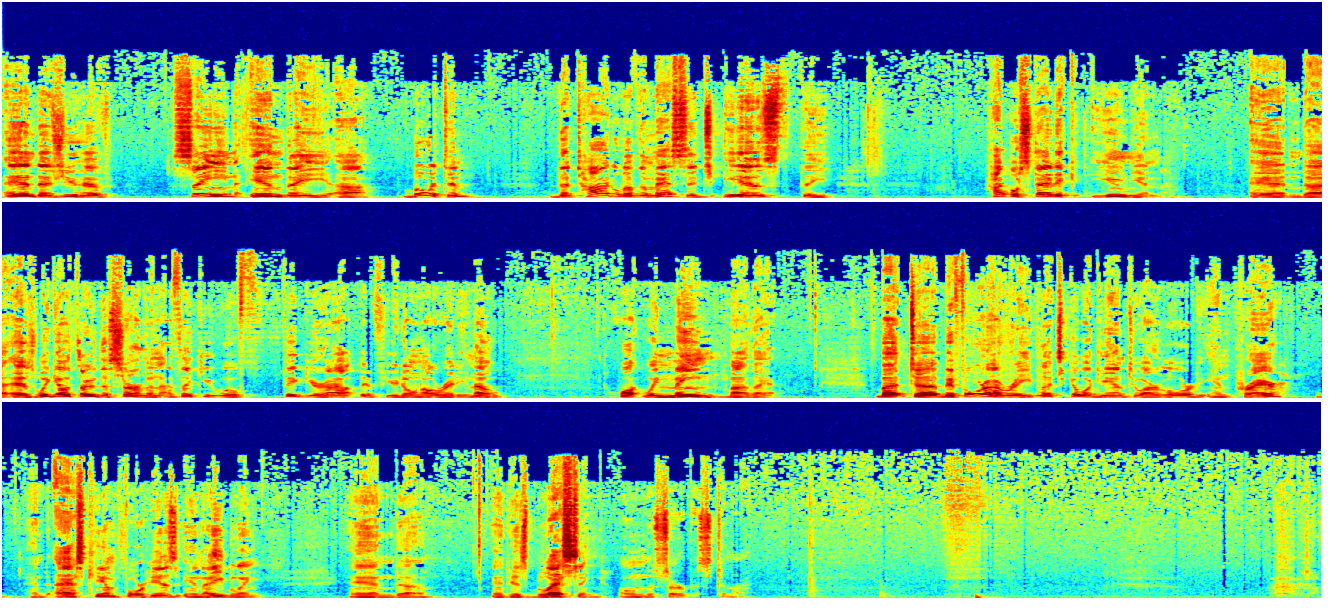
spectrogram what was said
And as you have seen in the uh, bulletin, the title of the message is the hypostatic union. And uh, as we go through the sermon, I think you will figure out, if you don't already know, what we mean by that. But uh, before I read, let's go again to our Lord in prayer and ask Him for His enabling and, uh, and His blessing on the service tonight.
